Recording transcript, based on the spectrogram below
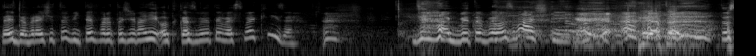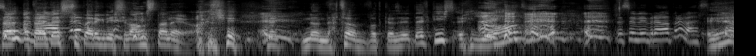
to je dobré, že to víte, protože na něj odkazujete ve své knize. Tak by to bylo zvláštní. Hey, a to, To a jsem to, a to, vybrala to je super, když se vám stane, jo. no na to odkazujete v knížce. Jo, to jsem vybrala pro vás. Jo,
